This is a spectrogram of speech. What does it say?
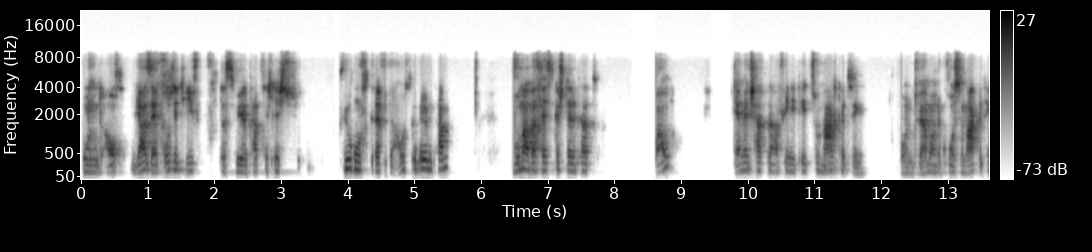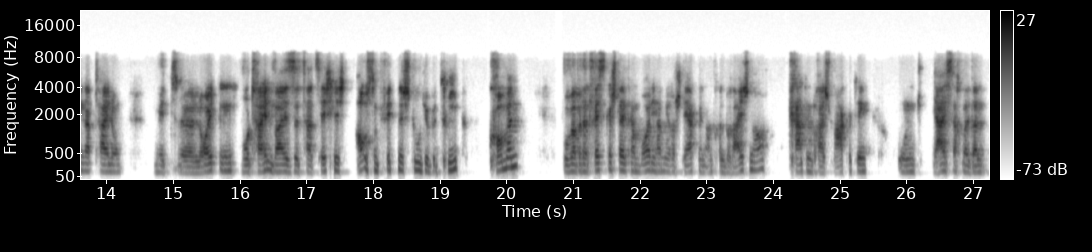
und auch ja sehr positiv, dass wir tatsächlich Führungskräfte ausgebildet haben, wo man aber festgestellt hat, wow, der Mensch hat eine Affinität zum Marketing. Und wir haben auch eine große Marketingabteilung mit äh, Leuten, wo teilweise tatsächlich aus dem Fitnessstudio-Betrieb kommen, wo wir aber dann festgestellt haben, boah, die haben ihre Stärken in anderen Bereichen auch, gerade im Bereich Marketing und ja, ich sag mal dann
